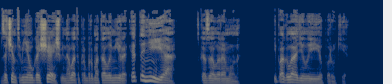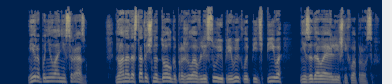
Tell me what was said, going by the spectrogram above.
Зачем ты меня угощаешь?» — виновато пробормотала Мира. «Это не я», — сказала Рамона и погладила ее по руке. Мира поняла не сразу, но она достаточно долго прожила в лесу и привыкла пить пиво, не задавая лишних вопросов.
